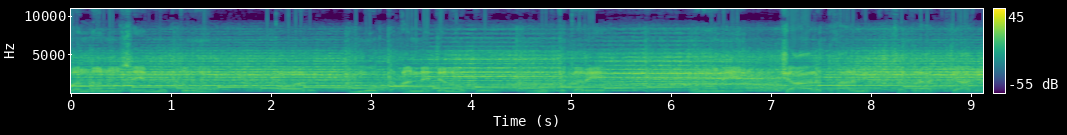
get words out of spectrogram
बंधनों से मुक्त हों और मुक्त अन्य जनों को मुक्त करे। उन्होंने चार धार्मिक शंकराचार्य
